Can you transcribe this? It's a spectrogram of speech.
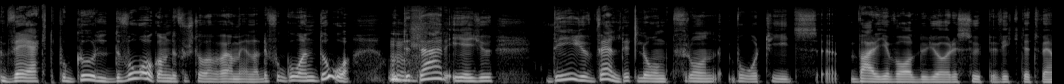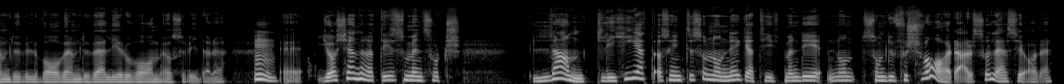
vägt på guldvåg om du förstår vad jag menar. Det får gå ändå. Och mm. det där är ju det är ju väldigt långt från vår tids eh, varje val du gör är superviktigt, vem du vill vara, vem du väljer att vara med och så vidare. Mm. Eh, jag känner att det är som en sorts lantlighet, alltså inte som något negativt men det är något som du försvarar, så läser jag det.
